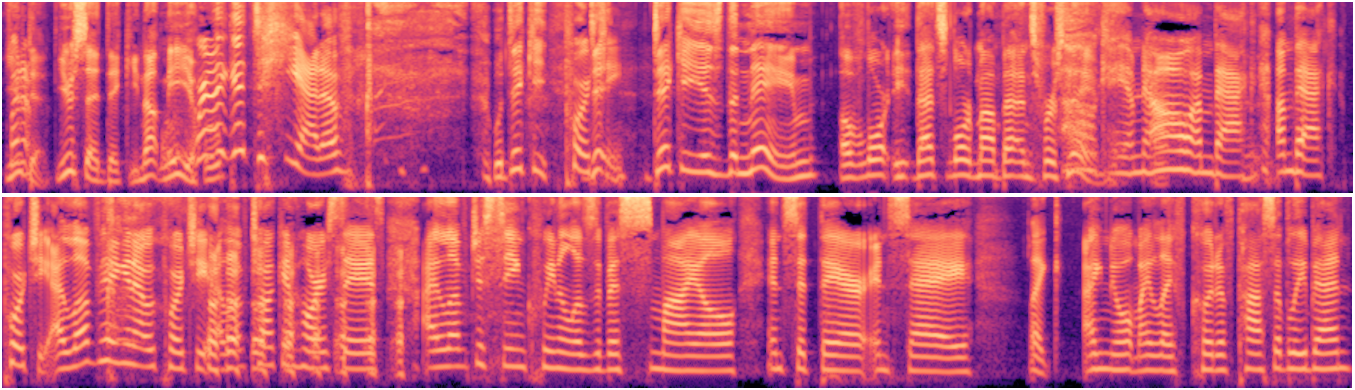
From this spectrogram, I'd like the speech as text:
You What- did. You said Dickie, not me. You. Where did I get Dickie out of? well, Dickie. Porchy. Di- Dickie is the name of Lord. That's Lord Mountbatten's first oh, name. okay, I'm no, I'm back. I'm back. Porchy. I love hanging out with Porchy. I love talking horses. I love just seeing Queen Elizabeth smile and sit there and say, like, I know what my life could have possibly been.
